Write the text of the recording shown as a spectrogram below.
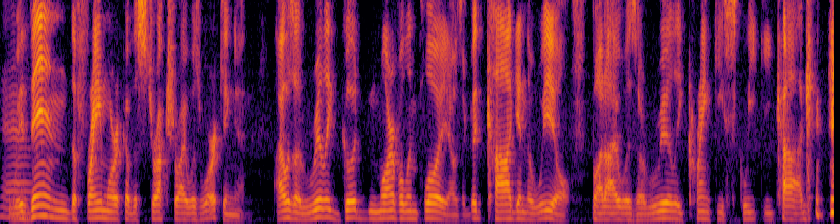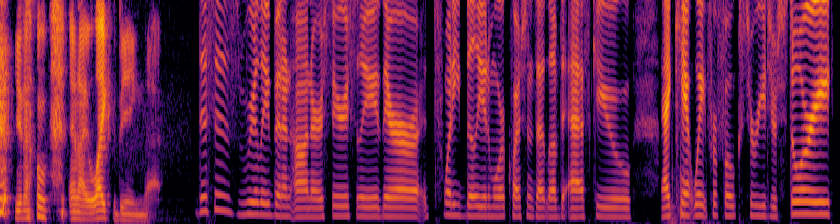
yeah. within the framework of the structure I was working in. I was a really good Marvel employee. I was a good cog in the wheel, but I was a really cranky, squeaky cog, you know, and I liked being that. This has really been an honor. Seriously, there are 20 billion more questions I'd love to ask you. I can't wait for folks to read your story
